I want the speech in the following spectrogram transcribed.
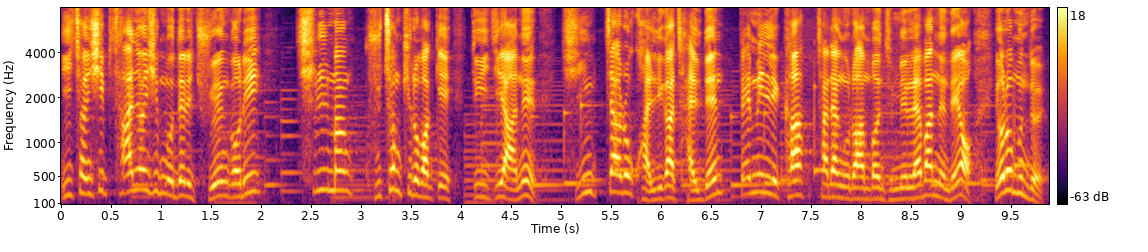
2014년식 모델의 주행거리 7만 9천 킬로밖에 뛰지 않은 진짜로 관리가 잘 된 패밀리카 차량으로 한번 준비를 해봤는데요. 여러분들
